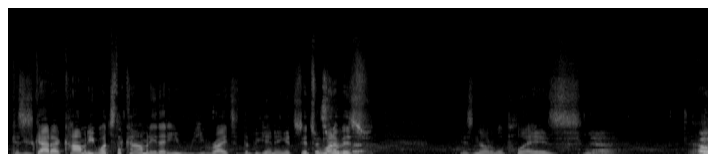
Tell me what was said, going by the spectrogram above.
because he's got a comedy. What's the comedy that he he writes at the beginning? It's it's, It's one of his his notable plays. Yeah. Oh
